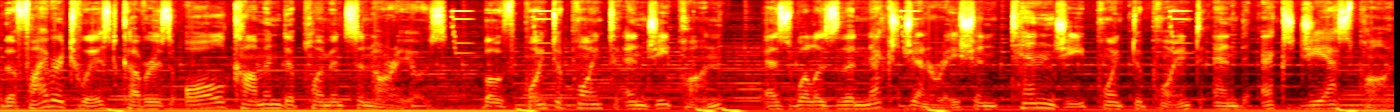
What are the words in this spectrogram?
The Fiber Twist covers all common deployment scenarios, both point-to-point -point and GPON, as well as the next generation 10G point-to-point -point and XGS-PON.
